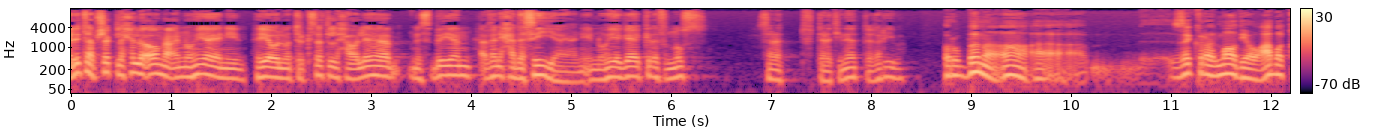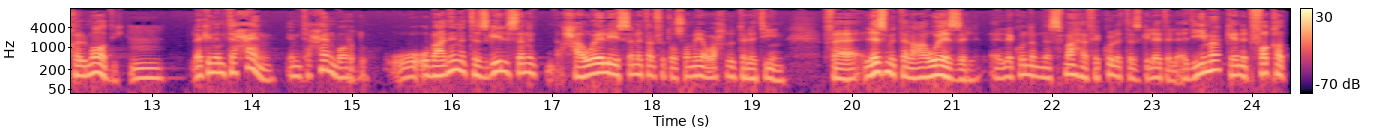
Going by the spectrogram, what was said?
قالتها بشكل حلو قوي مع إنه هي يعني هي والماتريكسات اللي حواليها نسبيا أغاني حدثية يعني إنه هي جاية كده في النص سنة في الثلاثينات غريبة. ربما آه, آه ذكرى الماضي أو عبق الماضي. امم لكن امتحان امتحان برضه وبعدين التسجيل سنة حوالي سنة 1931 فلازمة العوازل اللي كنا بنسمعها في كل التسجيلات القديمة كانت فقط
